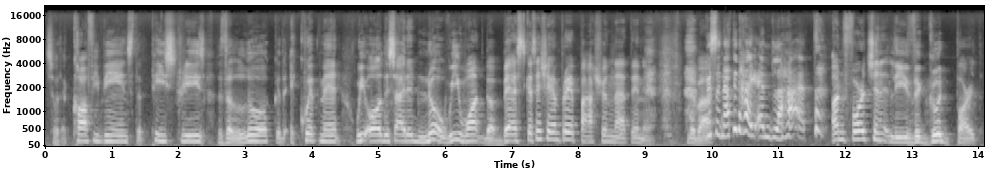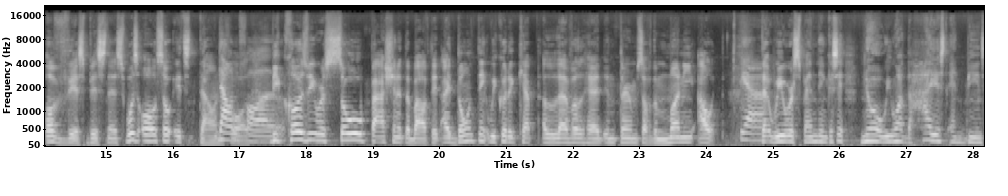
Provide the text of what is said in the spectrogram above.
So the coffee beans, the pastries, the look, the equipment, we all decided no, we want the best kasi syempre passion natin eh. 'Di ba? Gusto natin high-end lahat. Unfortunately, the good part of this business was also its downfall. Downfall. Because we were so passionate about it, I don't think we could have kept a level head in terms of the money out Yeah. that we were spending kasi no, we want the highest end beans,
